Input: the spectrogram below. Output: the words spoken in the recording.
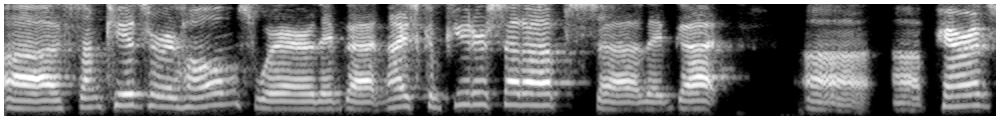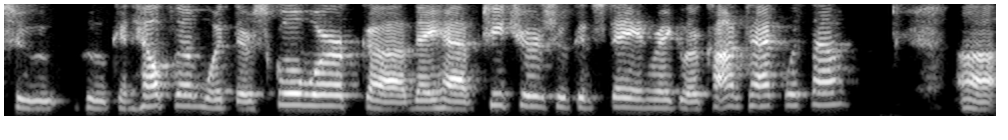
some kids are at homes where they've got nice computer setups, they've got uh, uh, parents who who can help them with their schoolwork. Uh, they have teachers who can stay in regular contact with them. Uh,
